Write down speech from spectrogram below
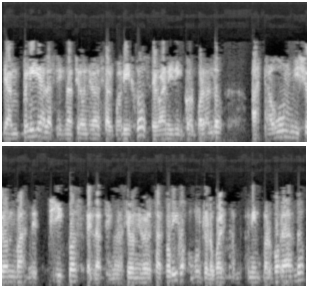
se amplía la asignación universal por hijo, se van a ir incorporando hasta un millón más de chicos en la asignación universal por hijo, mucho lo cual están incorporando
